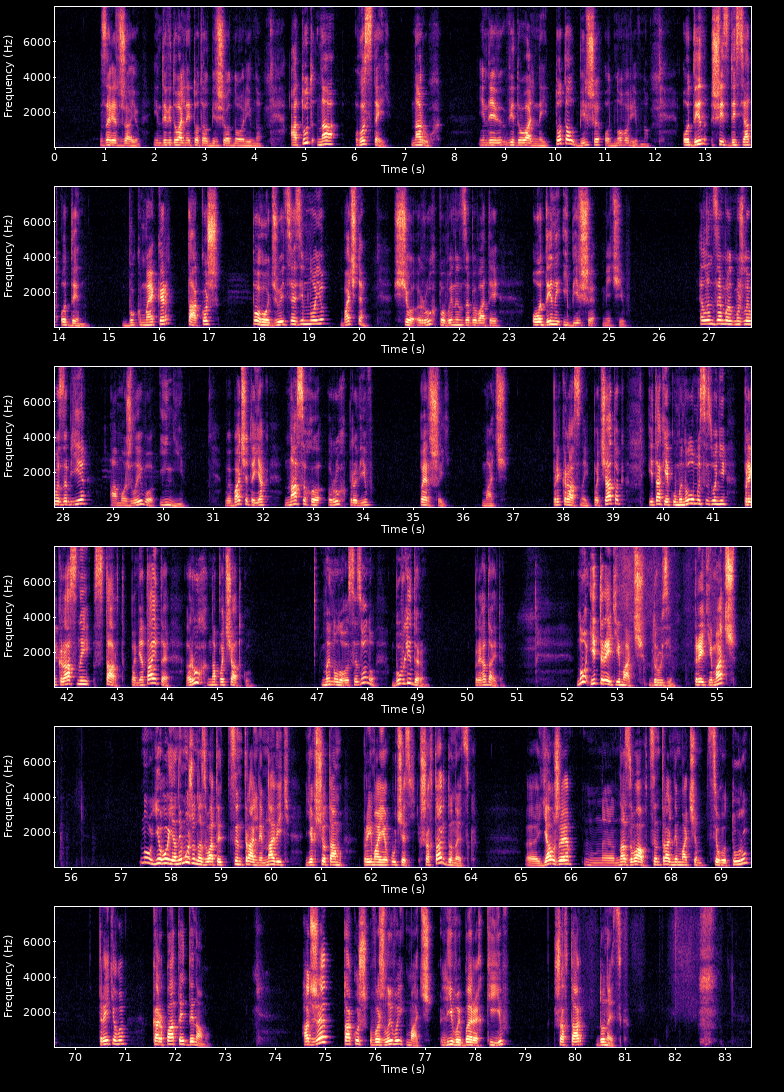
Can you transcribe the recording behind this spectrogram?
заряджаю. Індивідуальний тотал більше одного рівно. А тут на гостей, на рух. Індивідуальний тотал більше одного рівно. 1,61. Букмекер також погоджується зі мною. Бачите, що рух повинен забивати один і більше м'ячів. ЛНЗ, можливо, заб'є, а можливо і ні. Ви бачите, як насухо рух провів перший матч. Прекрасний початок. І так як у минулому сезоні, прекрасний старт. Пам'ятаєте, рух на початку минулого сезону був лідером. Пригадайте. Ну і третій матч, друзі. Третій матч. Ну, його я не можу назвати центральним, навіть якщо там приймає участь Шахтар Донецьк. Е, Я вже е, назвав центральним матчем цього туру третього Карпати Динамо. Адже також важливий матч лівий берег Київ, Шахтар Донецьк.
